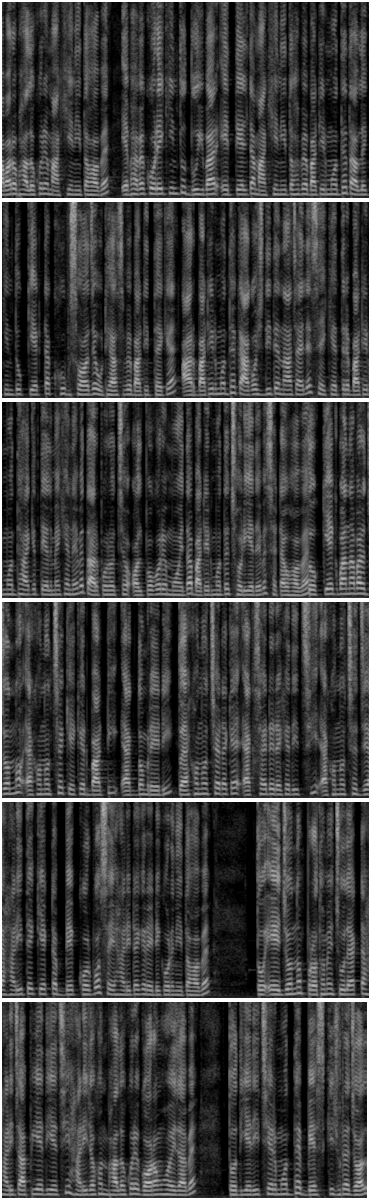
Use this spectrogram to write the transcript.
আবারও ভালো করে মাখিয়ে নিতে হবে। এভাবে করে কিন্তু দুইবার এই তেলটা মাখিয়ে নিতে হবে বাটির মধ্যে, তাহলে কিন্তু কেকটা খুব সহজে উঠে আসবে বাটির থেকে। আর বাটির মধ্যে কাগজ দিতে না চাইলে সেই ক্ষেত্রে বাটির মধ্যে আগে তেল মেখে নেবে, তারপর হচ্ছে অল্প করে ময়দা বাটির মধ্যে ছড়িয়ে দেবে, সেটাও হবে। তো কেক বানাবার জন্য এখন হচ্ছে কেকের বাটি একদম রেডি তো এখন হচ্ছে এটাকে এক সাইডে রেখে দিচ্ছি। এখন হচ্ছে যে হাঁড়িতে কেকটা বেক করব, সেই হাঁড়িটাকে রেডি করে নিতে হবে। তো এই জন্য প্রথমে চুলে একটা হাঁড়ি চাপিয়ে দিয়েছি। হাঁড়ি যখন ভালো করে গরম হয়ে যাবে, তো দিয়ে দিচ্ছি এর মধ্যে বেশ কিছুটা জল।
